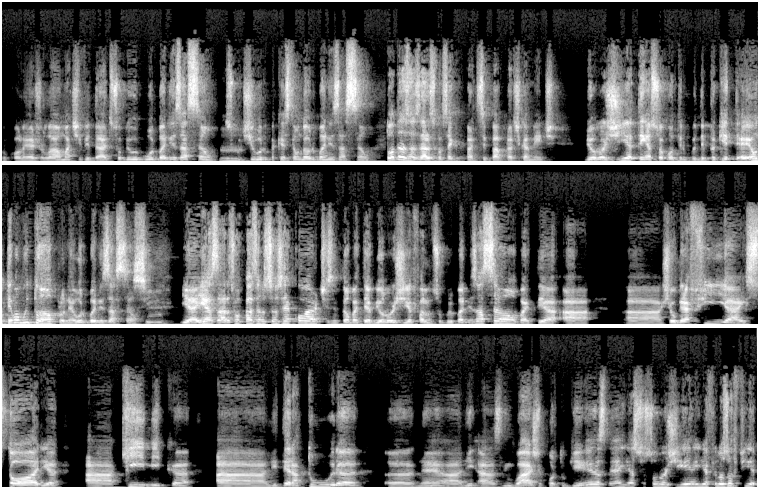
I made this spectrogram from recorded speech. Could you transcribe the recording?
no colégio lá uma atividade sobre urbanização, hum. discutir a questão da urbanização. Todas as áreas conseguem participar praticamente. Biologia tem a sua contribuição, porque é um tema muito amplo, né? Urbanização. Sim. E aí as áreas vão fazendo seus recortes. Então vai ter a biologia falando sobre urbanização, vai ter a, a, a geografia, a história, a química, a literatura, uh, né, a, as linguagens de português, né, e a sociologia e a filosofia.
